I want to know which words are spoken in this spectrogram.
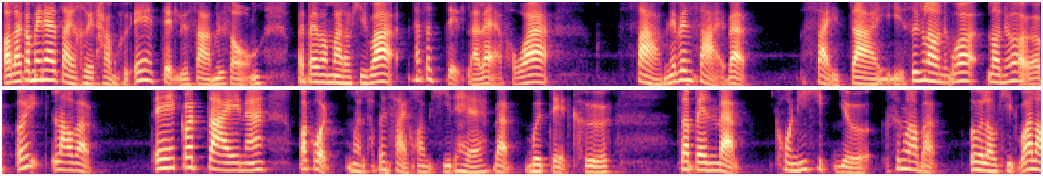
ตอนแรกก็ไม่แน่ใจเคยทำคือเอ๊ะเจ็ดหรือสามหรือสองไปไปมาเราคิดว่าน่าจะเจ็ดแล้วแหละ เพราะว่าสามเนี่ยเป็นสายแบบ ใส่ใจ ซึ่งเรานึกว่าเรานึกว่าแบบเอ้ย เราแบบ เอ๊ก็ใจนะ ปรากฏเหมือนเราเป็นสายความคิดแฮะแบบเบอร์เจ็ดคือ จะเป็นแบบคนที่คิดเยอะ ซึ่งเราแบบเออเราคิดว่าเรา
